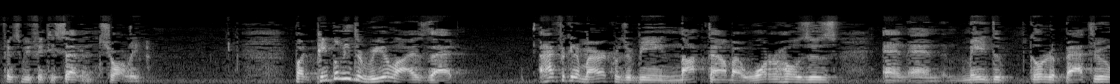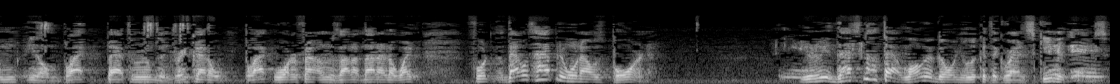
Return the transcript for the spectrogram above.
Fix to be 57 shortly. But people need to realize that African Americans are being knocked down by water hoses and and made to go to the bathroom, you know, black bathrooms and drink out of black water fountains, not not out of white. For that was happening when I was born. You know what I mean? That's not that long ago when you look at the grand scheme of things.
